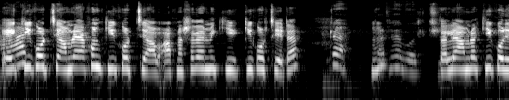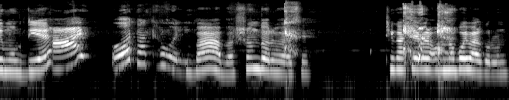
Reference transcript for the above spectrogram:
এই? কি করছি আমরা এখন? কি করছি? আপনার সাথে আমি কি কি করছি এটা তাহলে আমরা কি করি মুখ দিয়ে? খাই ও কথা বলি। বাহ বাহ সুন্দর হয়েছে। ঠিক আছে এবার অন্য বই বার করুন।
